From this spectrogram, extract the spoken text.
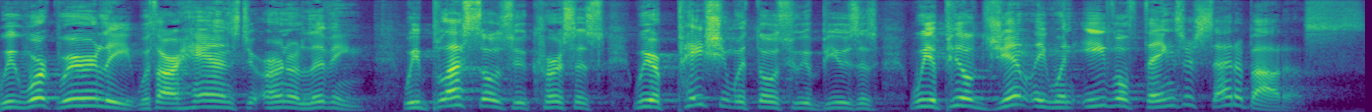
We work wearily with our hands to earn a living. We bless those who curse us. We are patient with those who abuse us. We appeal gently when evil things are said about us.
